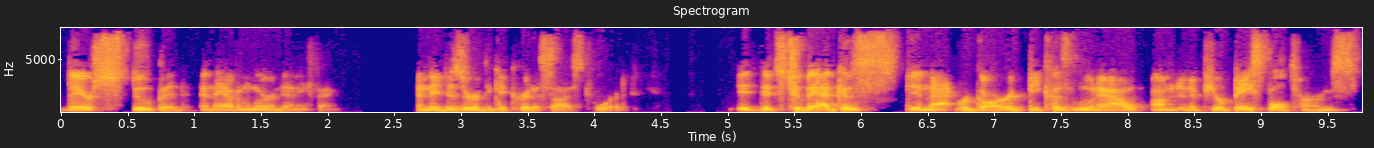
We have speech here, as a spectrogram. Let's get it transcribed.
they're stupid and they haven't learned anything, and they deserve to get criticized for it. It it's too bad because in that regard, because Luhnow, um, in a pure baseball terms,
